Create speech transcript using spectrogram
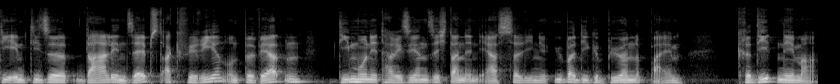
die eben diese Darlehen selbst akquirieren und bewerten, die monetarisieren sich dann in erster Linie über die Gebühren beim Kreditnehmer.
